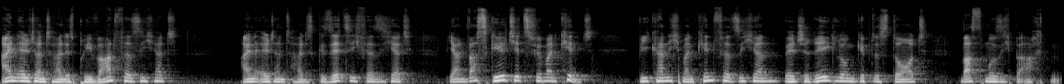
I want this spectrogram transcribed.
ein Elternteil ist privat versichert, ein Elternteil ist gesetzlich versichert. Ja, und was gilt jetzt für mein Kind? Wie kann ich mein Kind versichern? Welche Regelungen gibt es dort? Was muss ich beachten?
